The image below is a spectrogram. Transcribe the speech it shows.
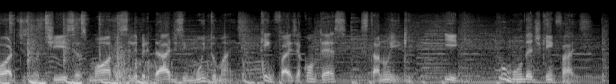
esportes, notícias, moda, celebridades e muito mais. Quem faz e acontece está no IG. IG, o mundo é de quem faz.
